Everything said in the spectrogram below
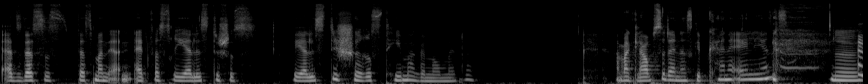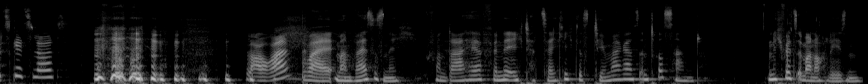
Also dass es, dass man ein etwas realistisches, realistischeres Thema genommen hätte. Aber glaubst du denn, es gibt keine Aliens? Nö. Jetzt geht's los. Laura? Weil man weiß es nicht. Von daher finde ich tatsächlich das Thema ganz interessant. Und ich will es immer noch lesen.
